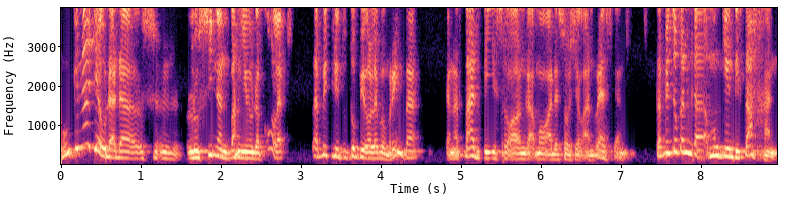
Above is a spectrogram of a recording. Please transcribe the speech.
Mungkin aja udah ada lusinan bank yang udah kolaps, tapi ditutupi oleh pemerintah karena tadi soal nggak mau ada social unrest kan. Tapi itu kan nggak mungkin ditahan.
